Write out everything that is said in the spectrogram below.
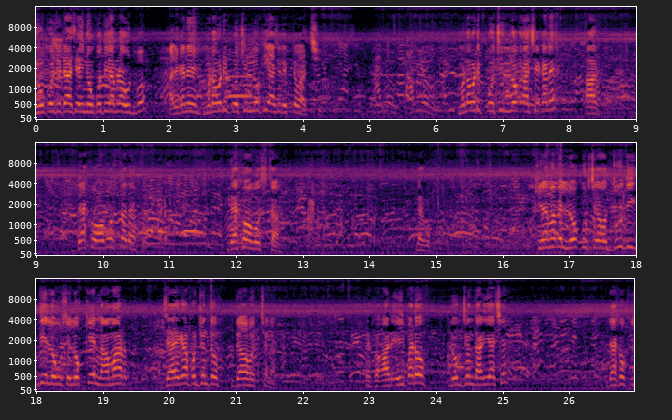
নৌকো যেটা আছে, এই নৌকোতেই আমরা উঠবো। আর এখানে মোটামুটি প্রচুর লোকই আছে দেখতে পাচ্ছি। মোটামুটি প্রচুর লোক আছে এখানে। আর দেখো অবস্থা, দেখো। দেখো অবস্থা। দেখো। কিরমভাবে লোক উঠছে, দেখো, দুদিক দিয়ে লোক উঠছে। লোককে নামার জায়গা পর্যন্ত দেওয়া হচ্ছে না। দেখো, আর এই পারেও লোকজন দাঁড়িয়ে আছে। দেখো কি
